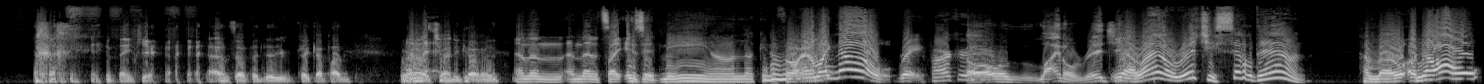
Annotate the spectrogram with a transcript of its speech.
Thank you. I was hoping that you pick up on where I was trying to go with. And then and then it's like, is it me you're looking for? And I'm like, no, Ray Parker. Oh, Lionel Richie. Yeah, Lionel Richie, settle down. Hello? Oh no.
